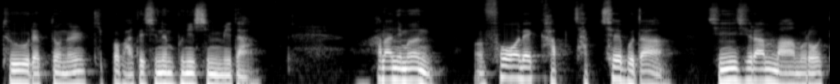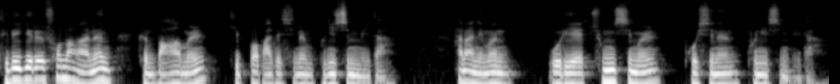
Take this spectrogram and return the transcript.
두 랩돈을 기뻐 받으시는 분이십니다. 하나님은 소원의 값 자체보다 진실한 마음으로 드리기를 소망하는 그 마음을 기뻐 받으시는 분이십니다. 하나님은 우리의 중심을 보시는 분이십니다.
